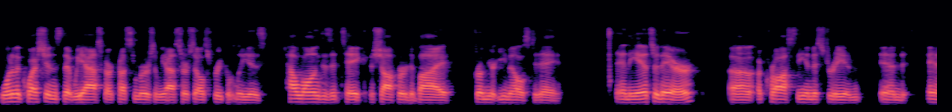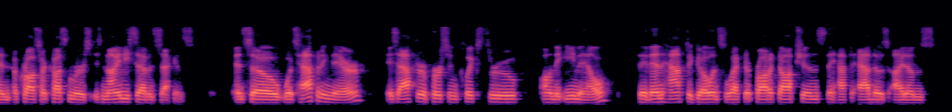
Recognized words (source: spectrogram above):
One of the questions that we ask our customers and we ask ourselves frequently is how long does it take a shopper to buy from your emails today? And the answer there uh, across the industry and and and across our customers is 97 seconds. And so what's happening there is after a person clicks through on the email, they then have to go and select their product options. They have to add those items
